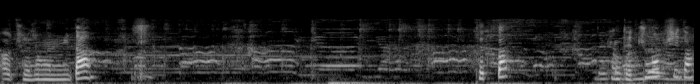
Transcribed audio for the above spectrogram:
아 죄송합니다. 됐다? 그냥 대충 합시다.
